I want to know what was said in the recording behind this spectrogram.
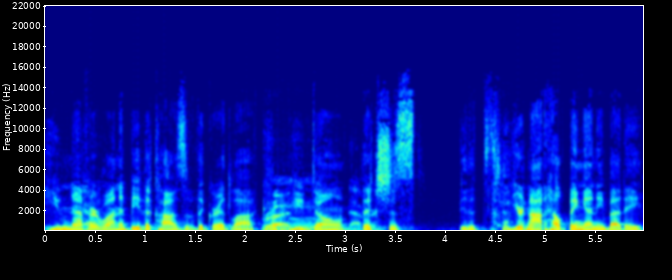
You never want to be the cause of the gridlock. Right. You don't. That's just. It's, you're not helping anybody.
